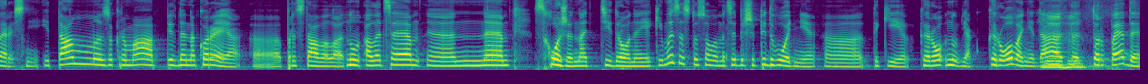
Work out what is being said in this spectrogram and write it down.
вересні, і там, зокрема, Південна Корея е, представила. Ну, але це е, не схоже на ті дрони, які ми застосовуємо. Це більше підводні е, такі керо, ну, як керовані, да, т- торпеди,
